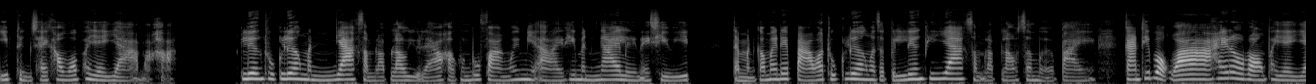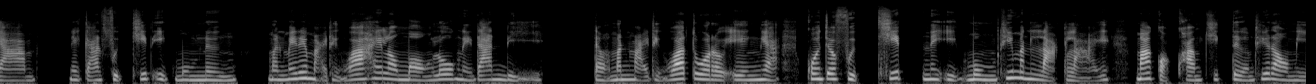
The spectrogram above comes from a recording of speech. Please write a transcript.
อีฟถึงใช้คำว่าพยายามอะค่ะ เรื่องทุกเรื่องมันยากสำหรับเราอยู่แล้วค่ะ คุณผู้ฟังไม่มีอะไรที่มันง่ายเลยในชีวิต แต่มันก็ไม่ได้แปลว่าทุกเรื่องมันจะเป็นเรื่องที่ยากสำหรับเราเสมอไป การที่บอกว่าให้เราลองพยายาม ในการฝึกคิดอีกมุมหนึ่ง มันไม่ได้หมายถึงว่าให้เรามองโลกในด้านดี แต่มันหมายถึงว่าตัวเราเองเนี่ยควรจะฝึกคิดในอีกมุมที่มันหลากหลาย มากกว่าความคิดเดิมที่เรามี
